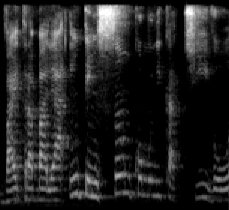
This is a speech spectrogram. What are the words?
vai trabalhar intenção comunicativa ou,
